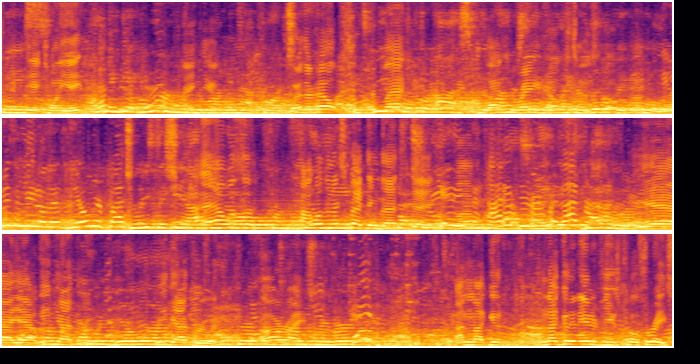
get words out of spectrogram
58, 28. Can get warm when Thank you're you. that far. Weather helps. It's beautiful Flat- for us, but flat understand terrain it's helps like too, so. bit It was a little bit, the overpass. Teresa Chiappio Yeah, I wasn't- from I wasn't expecting that today, Tracy but- I don't remember that from last Heather year. Yeah, yeah, we got through it. We got through it. All right. I'm not good. I'm not good at interviews post race,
